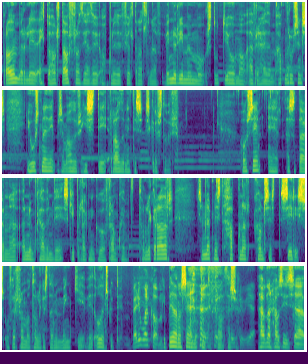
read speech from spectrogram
Bráðum verður liðið eitt og hálft ár frá því að þau opnuðu fjöldanallan af vinnurýmum og stúdjóm á efrihæðum Hafnarhúsins í húsnæði sem áður hýsti ráðuneytis skrifstofur. Hósi er þessa dagana önnum kafin við skipurlagningu og framkvæmt tónleikaraðar sem nefnist Hafnar Concert Series og fer fram á tónleikastæðnum mengi við Óðinskutu. Very welcome. Ég byrða hann að segja mig betur frá þessu. you, yeah. Hafnar House is uh,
